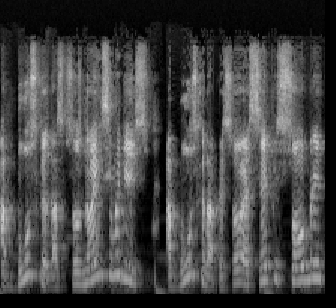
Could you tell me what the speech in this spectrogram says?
a busca das pessoas não é em cima disso. A busca da pessoa é sempre sobre.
